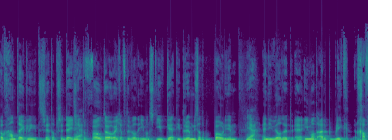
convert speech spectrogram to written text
ook handtekeningen te zetten op cd's, Ja. op de foto. Weet je, of er wilde iemand Steve Gadd, die drummer, die zat op het podium. ja. En die wilde, eh, iemand uit het publiek gaf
